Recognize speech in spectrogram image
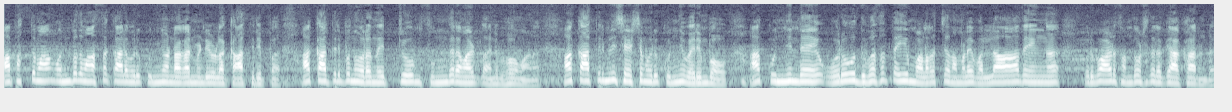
ആ പത്ത് മാ ഒൻപത് മാസക്കാലം ഒരു കുഞ്ഞുണ്ടാകാൻ വേണ്ടിയുള്ള കാത്തിരിപ്പ്. ആ കാത്തിരിപ്പ് എന്ന് പറയുന്നത് ഏറ്റവും സുന്ദരമായിട്ടുള്ള അനുഭവമാണ്. ആ കാത്തിരിപ്പിന് ശേഷം ഒരു കുഞ്ഞ് വരുമ്പോൾ ആ കുഞ്ഞിന്റെ ഓരോ ദിവസത്തെയും വളർച്ച നമ്മളെ വല്ലാതെ അങ്ങ് ഒരുപാട് സന്തോഷത്തിലൊക്കെ ആക്കാറുണ്ട്.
